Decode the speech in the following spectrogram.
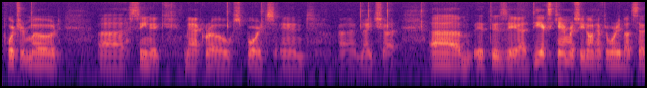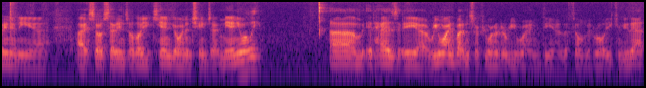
Portrait mode, uh, scenic, macro, sports, and uh, night shot. Um, it is a, a, DX camera, so you don't have to worry about setting any uh, ISO settings, although you can go in and change that manually. Um, it has a uh, rewind button, so if you wanted to rewind the, uh, the film mid-roll, you can do that.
